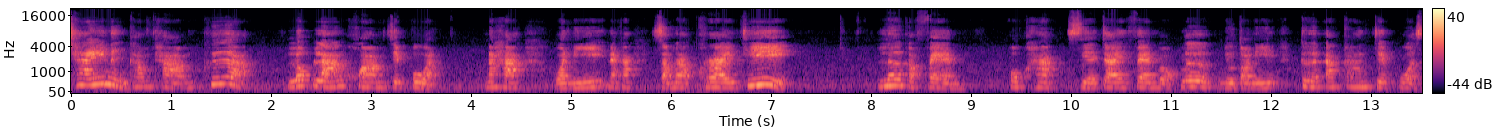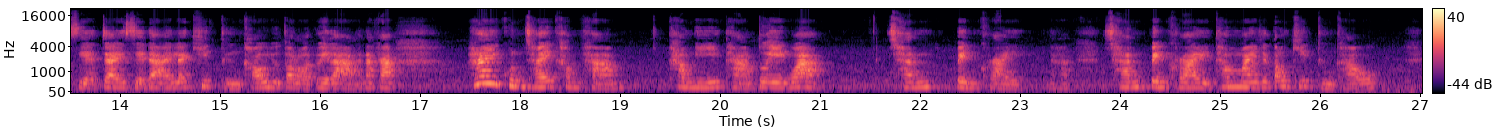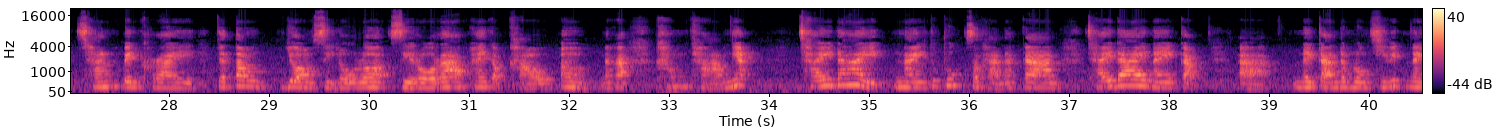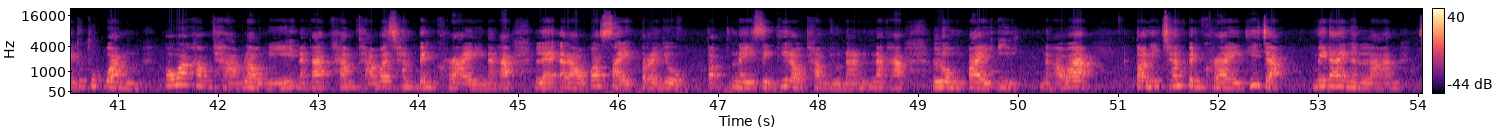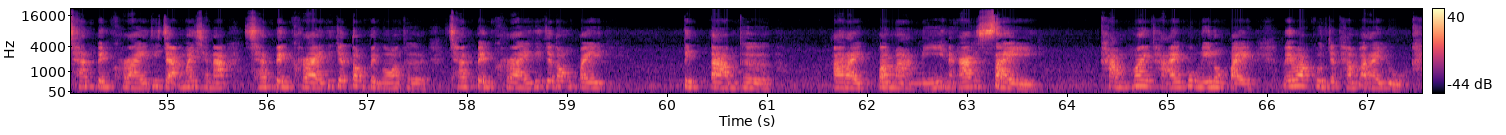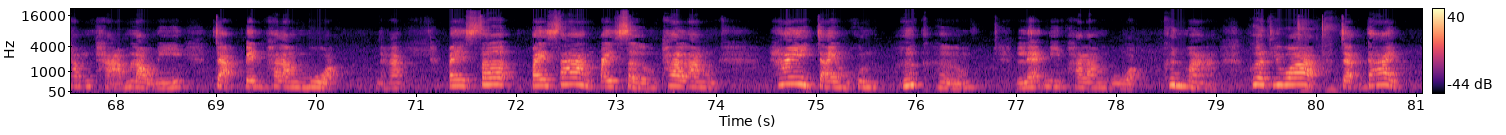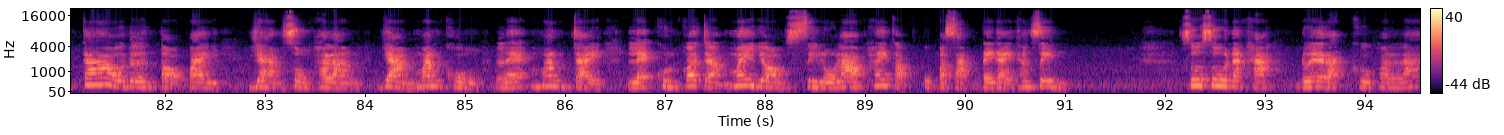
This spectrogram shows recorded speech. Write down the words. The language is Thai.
ใช้หนึ่งคำถามเพื่อลบล้างความเจ็บปวดนะคะ วันนี้นะคะสำหรับใครที่เลิกกับแฟนอกหักเสียใจแฟนบอกเลิกอยู่ตอนนี้เกิดอาการเจ็บปวดเสียใจเสียดายและคิดถึงเขาอยู่ตลอดเวลานะคะ ให้คุณใช้คำถามคำนี้ถามตัวเองว่า ฉันเป็นใครนะคะ ฉันเป็นใครทำไมจะต้องคิดถึงเขา ฉันเป็นใครจะต้องยอมซีโรราซีโรราบให้กับเขาเออนะคะคำถามเนี่ยใช้ได้ในทุกๆสถานการณ์ ใช้ได้ในกับอ่าในการดำรงชีวิตในทุกๆวัน เพราะว่าคำถามเหล่านี้นะคะคำถามว่าฉันเป็นใครนะคะ และเราก็ใส่ประโยคในสิ่งที่เราทำอยู่นั้นนะคะ ลงไปอีกนะคะว่า ตอนนี้ฉันเป็นใครที่จะ ไม่ได้เงินล้าน ฉันเป็นใครที่จะไม่ชนะ ฉันเป็นใครที่จะต้องไปง้อเธอ ฉันเป็นใครที่จะต้องไปติดตามเธออะไรประมาณนี้นะคะ ใส่คำห้อยท้ายพวกนี้ลงไป ไม่ว่าคุณจะทำอะไรอยู่คำถามเหล่านี้จะเป็นพลังบวกนะคะไปเซอร์ไปสร้างไปเสริมพลังให้ใจของคุณฮึกเหิม และมีพลังบวกขึ้นมา เพื่อที่ว่าจะได้ก้าวเดินต่อไป อย่างทรงพลัง อย่างมั่นคงและมั่นใจ และคุณก็จะไม่ยอมซีโรราบให้กับอุปสรรคใด ๆ ทั้งสิ้น สู้ๆนะคะ ด้วยรักครูพอลล่า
